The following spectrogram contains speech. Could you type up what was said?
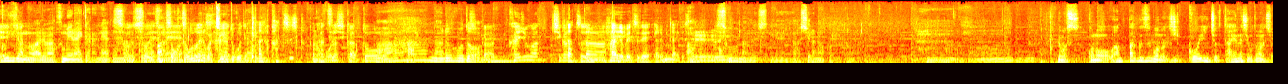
国技館のあれは踏めないからね。そうそうですね。あそうか。女の子は違うところであるの、あ葛飾区の方だ葛った飾とああなるほど。会場が違った。2つは男女い別でやるみたいですあね、そうなんですねあ知らなかった。でもこのわんぱく相撲の実行委員長大変な仕事なんでしょ？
